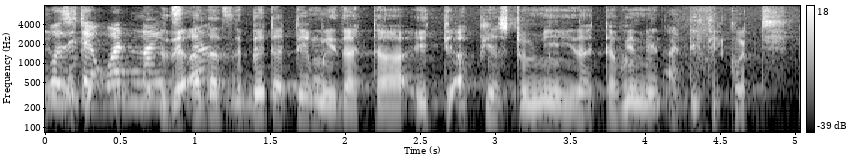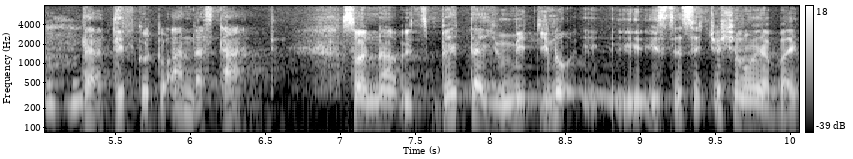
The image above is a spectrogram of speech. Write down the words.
was, it a one night Uh, The other, the better term is that uh, it appears to me that uh, women are difficult. Mm-hmm. They are difficult to understand. So now it's better you meet, you know, it's a situation whereby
